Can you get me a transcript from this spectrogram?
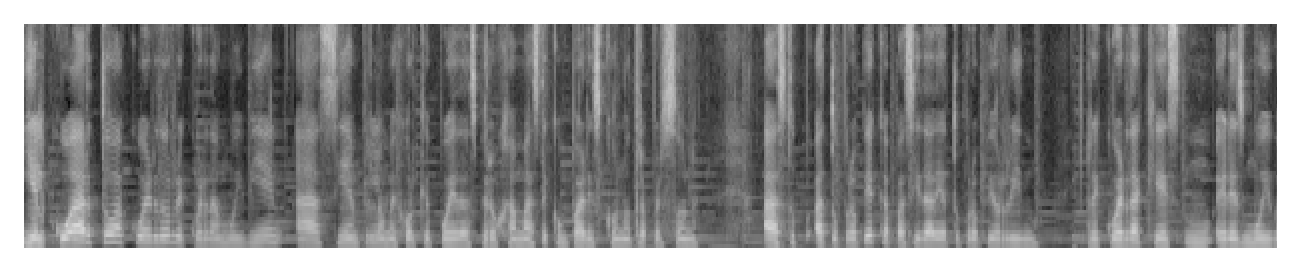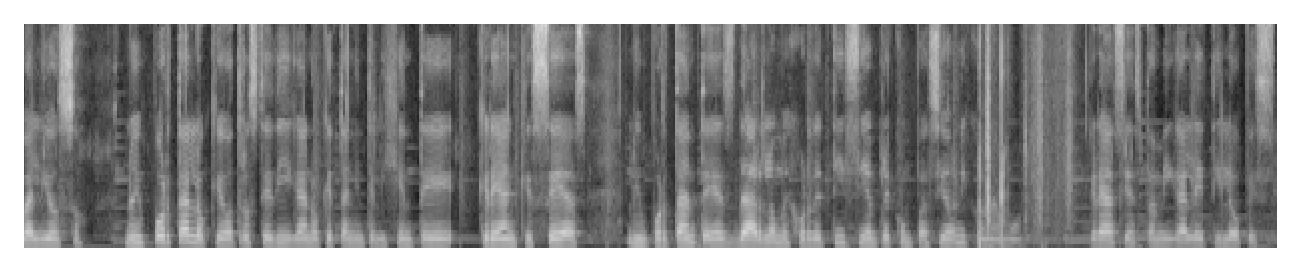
Y el cuarto acuerdo, recuerda muy bien, haz siempre lo mejor que puedas, pero jamás te compares con otra persona. Haz a tu propia capacidad y a tu propio ritmo. Recuerda que eres muy valioso. No importa lo que otros te digan o qué tan inteligente crean que seas, lo importante es dar lo mejor de ti siempre con pasión y con amor. Gracias, tu amiga Leti López.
